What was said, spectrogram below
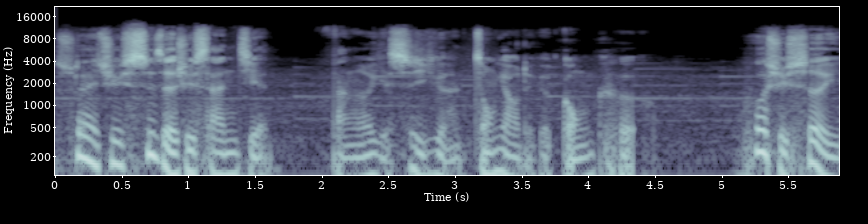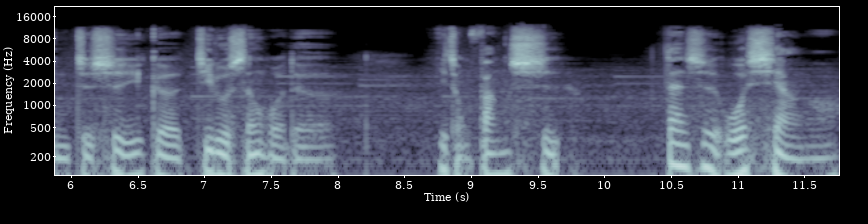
所以，去试着去删减，反而也是一个很重要的一个功课。或许摄影只是一个记录生活的一种方式。但是我想哦，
